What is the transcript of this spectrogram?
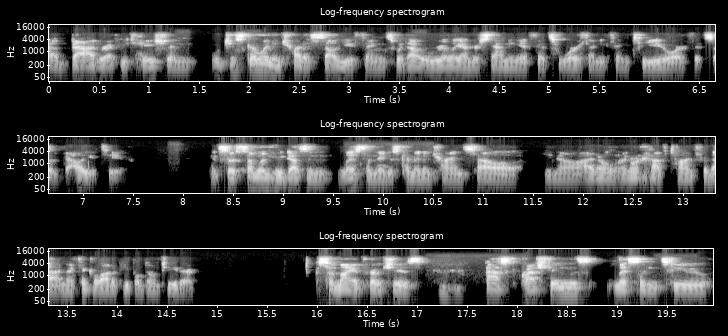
a bad reputation will just go in and try to sell you things without really understanding if it's worth anything to you or if it's of value to you. And so someone who doesn't listen, they just come in and try and sell, you know, I don't I don't have time for that. And I think a lot of people don't either. So my approach is mm-hmm. ask questions, listen to,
